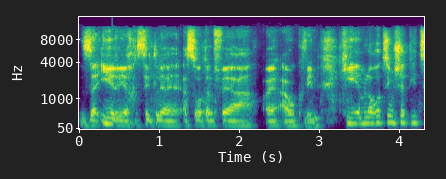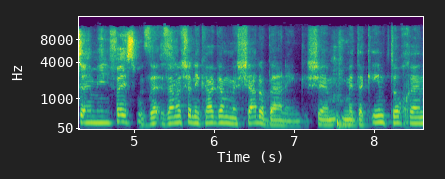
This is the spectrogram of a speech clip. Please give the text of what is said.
זעיר יחסית לעשרות אלפי העוקבים, כי הם לא רוצים שתצא מפייסבוק. זה, זה מה שנקרא גם shadow banning, שהם מדכאים תוכן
